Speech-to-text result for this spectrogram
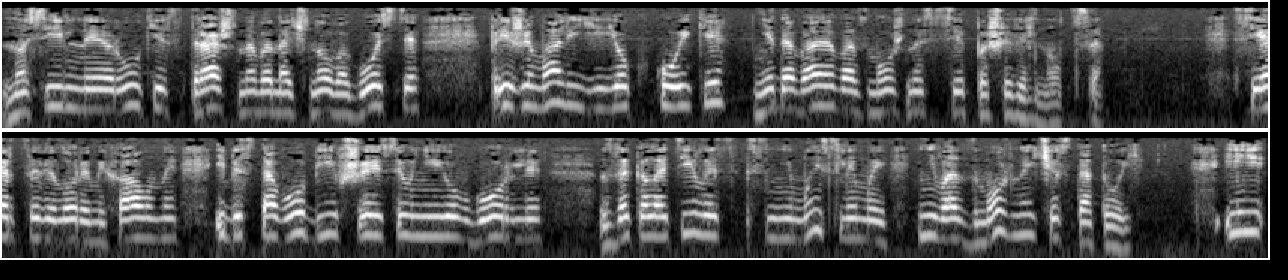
но сильные руки страшного ночного гостя прижимали ее к койке, не давая возможности пошевельнуться. Сердце Велоры Михайловны, и без того бившееся у нее в горле, заколотилось с немыслимой, невозможной частотой — и,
